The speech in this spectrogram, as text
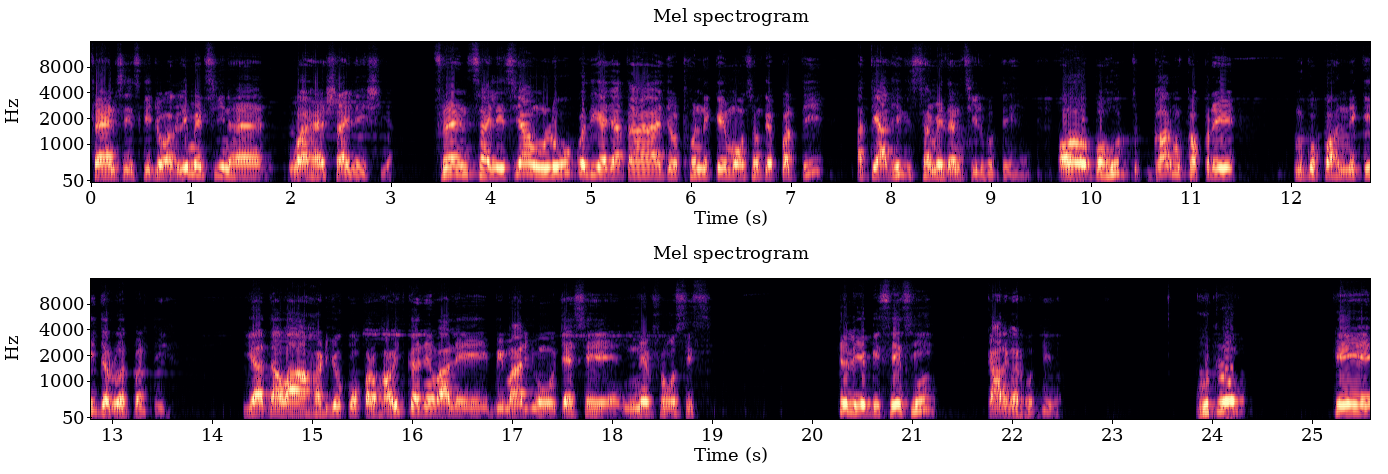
फ्रेंड्स इसकी जो अगली मेडिसिन है, वह है साइलेशिया फ्रेंड्स साइलेशिया उन लोगों को दिया जाता है जो ठंड के मौसम के प्रति अत्याधिक संवेदनशील होते हैं और बहुत गर्म कपड़े उनको पहनने की ज़रूरत पड़ती है। यह दवा हड्डियों को प्रभावित करने वाले बीमारियों जैसे नेफ्रोसिस के लिए विशेष ही कारगर होती है। घुटनों के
